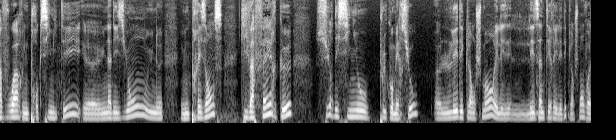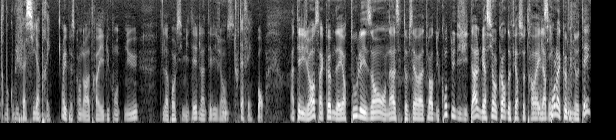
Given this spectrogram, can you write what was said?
avoir une proximité, euh, une adhésion, une, une présence qui va faire que sur des signaux plus commerciaux, euh, les déclenchements et les, les intérêts et les déclenchements vont être beaucoup plus faciles après. Oui, parce qu'on aura travaillé du contenu, de la proximité, de l'intelligence. Tout à fait. Intelligence, hein, comme d'ailleurs tous les ans, on a cet observatoire du contenu digital. Merci encore de faire ce travail-là pour la communauté.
